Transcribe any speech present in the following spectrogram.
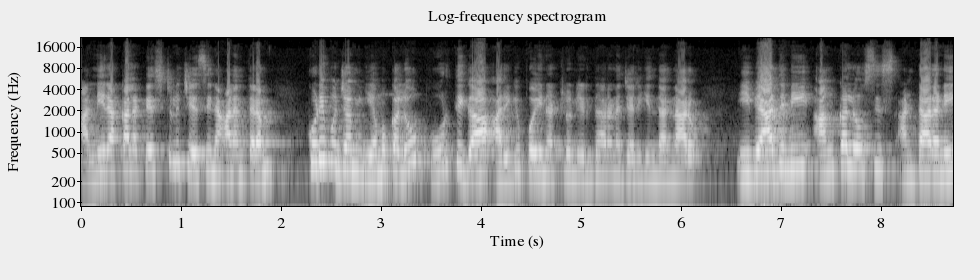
అన్ని రకాల టెస్టులు చేసిన అనంతరం కుడి భుజం ఎముకలు పూర్తిగా అరిగిపోయినట్లు నిర్ధారణ జరిగిందన్నారు. ఈ వ్యాధిని అంకలోసిస్ అంటారని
